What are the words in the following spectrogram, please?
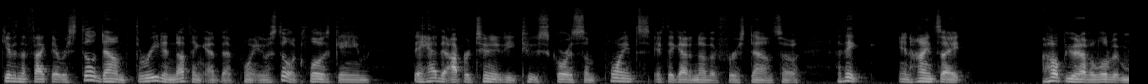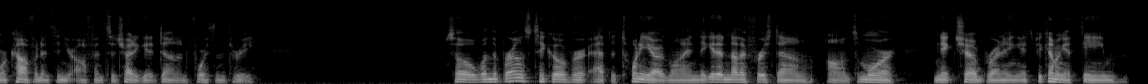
given the fact they were still down three to nothing at that point. It was still a close game. They had the opportunity to score some points if they got another first down. So I think in hindsight, I hope you would have a little bit more confidence in your offense to try to get it done on fourth and three. So when the Browns take over at the 20 yard line, they get another first down on some more Nick Chubb running. It's becoming a theme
